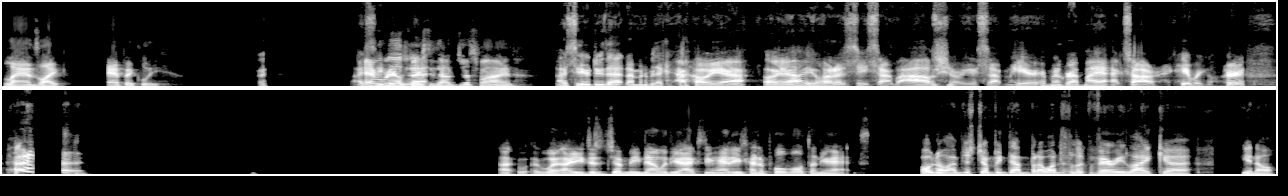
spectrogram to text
Lands like epically. Everybody else makes it down just fine. I see her do that, and I'm going to be like, oh, yeah? Oh, yeah? You want to see something? I'll show you something here. I'm going to grab my axe. All right, here we go. Uh, what, are you just jumping down with your axe in your hand, or are you trying to pole vault on your axe? Oh, no, I'm just jumping down, but I wanted to look very like, uh, you know,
